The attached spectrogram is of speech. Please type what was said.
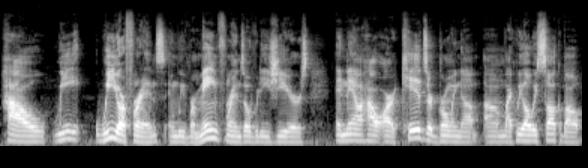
how we we are friends and we've remained friends over these years, and now how our kids are growing up. Um, like we always talk about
